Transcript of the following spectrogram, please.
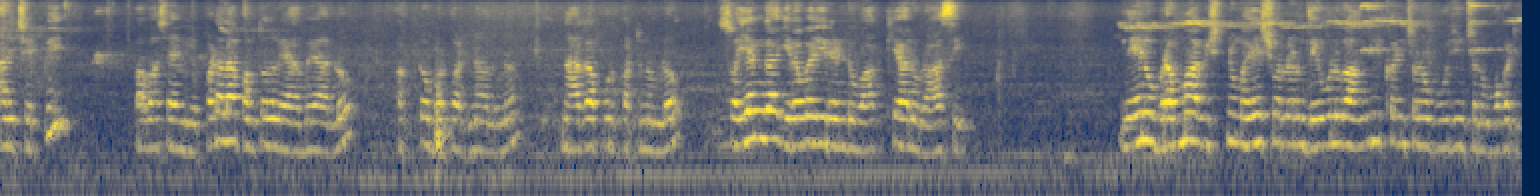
అని చెప్పి బాబాసాహెబ్ ఎప్పటిలా పంతొమ్మిది వందల యాభై ఆరులో అక్టోబర్ పద్నాలుగున నాగాపూర్ పట్టణంలో స్వయంగా ఇరవై రెండు వాక్యాలు రాసి నేను బ్రహ్మ విష్ణు మహేశ్వరులను దేవులుగా అంగీకరించను పూజించను. ఒకటి.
